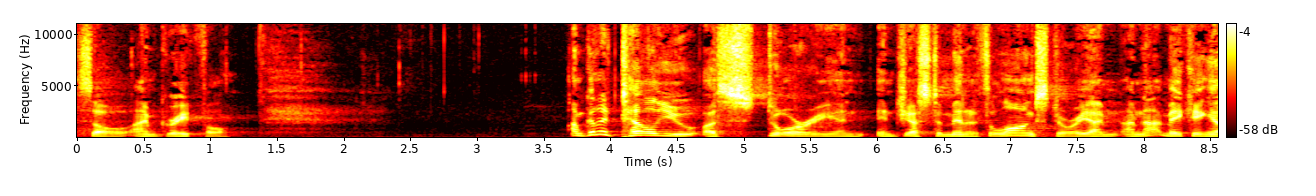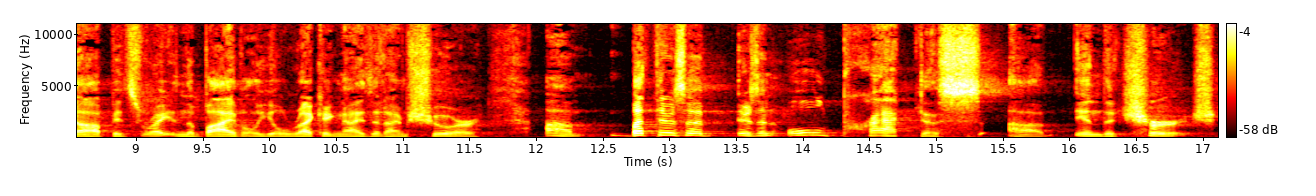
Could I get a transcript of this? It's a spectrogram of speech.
So I'm grateful. I'm going to tell you a story in, in just a minute. It's a long story. I'm, I'm not making up, it's right in the Bible. You'll recognize it, I'm sure. Um, but there's, a, there's an old practice uh, in the church,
